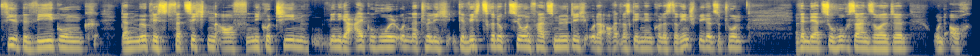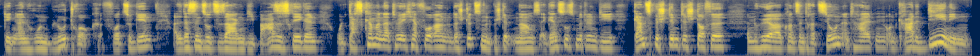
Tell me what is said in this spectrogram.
viel Bewegung, dann möglichst verzichten auf Nikotin, weniger Alkohol und natürlich Gewichtsreduktion, falls nötig, oder auch etwas gegen den Cholesterinspiegel zu tun wenn der zu hoch sein sollte und auch gegen einen hohen Blutdruck vorzugehen. Also das sind sozusagen die Basisregeln und das kann man natürlich hervorragend unterstützen mit bestimmten Nahrungsergänzungsmitteln, die ganz bestimmte Stoffe in höherer Konzentration enthalten und gerade diejenigen,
